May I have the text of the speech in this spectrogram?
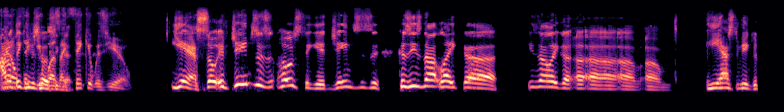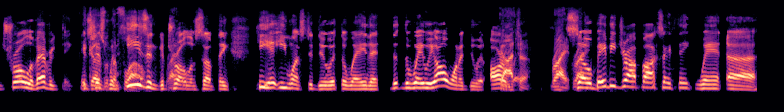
I don't think he was hosting I think it was you. Yeah, so if James isn't hosting it, James isn't because he's not like uh he's not like a, a, a, a um he has to be in control of everything. It's goes just when flow, he's in right. control of something, he he wants to do it the way that the, the way we all want to do it. Our way. Gotcha. Right. So right. Baby Dropbox, I think went. uh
